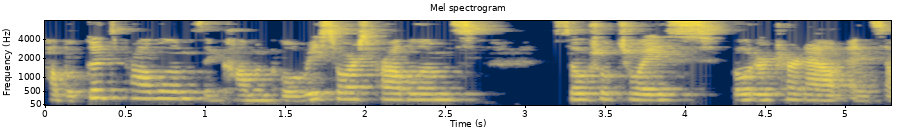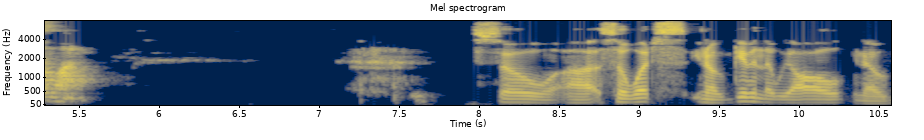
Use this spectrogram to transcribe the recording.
public goods problems and common pool resource problems, social choice, voter turnout, and so on. So, uh, so what's you know, given that we all you know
